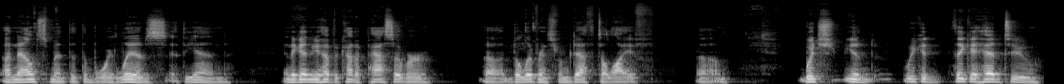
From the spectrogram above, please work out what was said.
announcement that the boy lives at the end. And again, you have the kind of Passover uh, deliverance from death to life, um, which you know we could think ahead to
